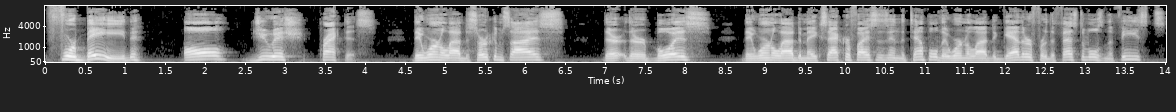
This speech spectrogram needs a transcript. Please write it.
forbade all Jewish practice. They weren't allowed to circumcise their, their boys. They weren't allowed to make sacrifices in the temple. They weren't allowed to gather for the festivals and the feasts.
